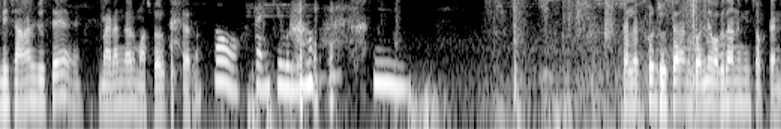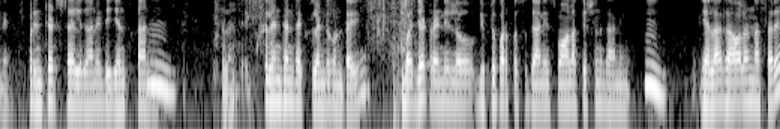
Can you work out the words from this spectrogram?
మీ ఛానల్ చూసే మేడం గారు మా స్టోర్కి వచ్చారు. ఓ థ్యాంక్ యూ. కలర్స్ కూడా చూసారనుకోండి ఒకదాని మించి ఒకటండి. ప్రింటెడ్ స్టైల్ కానీ డిజైన్స్ కానీ ఎక్సలెంట్ ఎక్సలెంట్ అంటే ఎక్సలెంట్గా ఉంటాయి. బడ్జెట్ రెండిలో గిఫ్ట్ పర్పస్ కానీ స్మాల్ అకేషన్ కానీ ఎలా కావాలన్నా సరే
